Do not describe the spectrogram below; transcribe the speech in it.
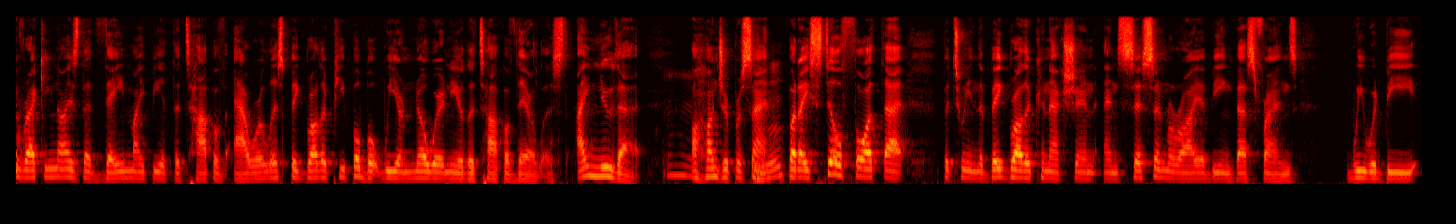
recognize that they might be at the top of our list, Big Brother people, but we are nowhere near the top of their list. I knew that mm-hmm. a 100%. percent mm-hmm. But I still thought that between the Big Brother connection and Sis and Mariah being best friends, we would be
